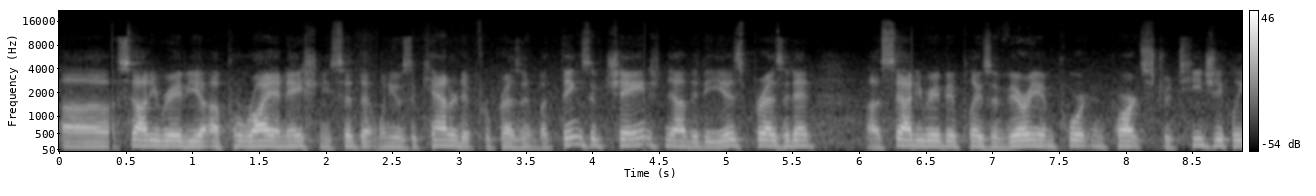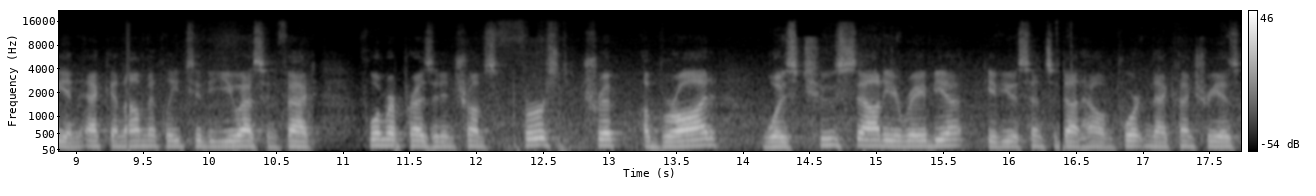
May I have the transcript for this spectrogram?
uh, Saudi Arabia a pariah nation. He said that when he was a candidate for president. But things have changed now that he is president. Uh, Saudi Arabia plays a very important part strategically and economically to the U.S. In fact, former President Trump's first trip abroad was to Saudi Arabia. Give you a sense about how important that country is.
